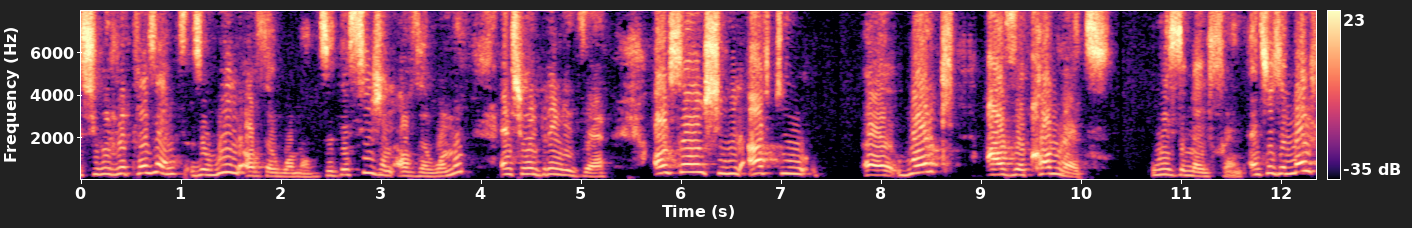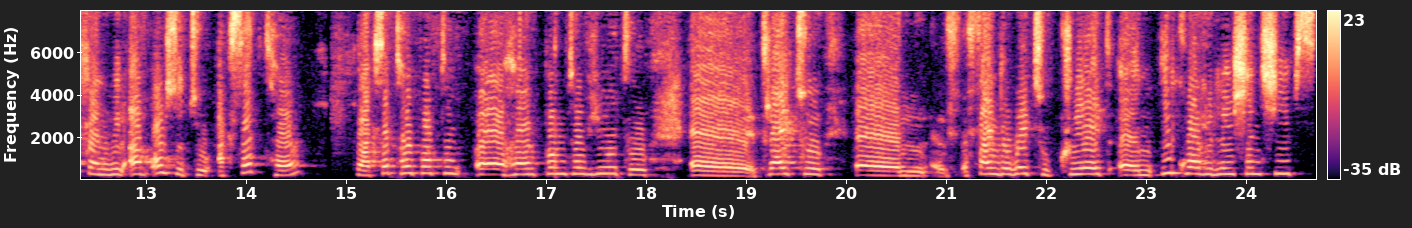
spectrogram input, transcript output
she will represent the will of the woman, the decision of the woman, and she will bring it there. Also, she will have to uh, work as a comrade with the male friend. And so the male friend will have also to accept her, to accept her point of, uh, her point of view, to uh, try to um, find a way to create um, equal relationships,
